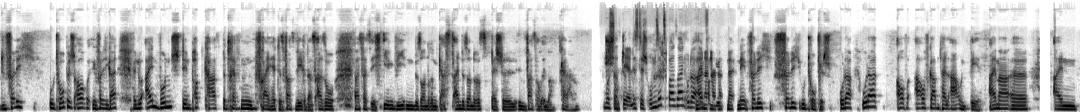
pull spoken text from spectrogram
du völlig utopisch auch, völlig egal. Wenn du einen Wunsch den Podcast betreffend frei hättest, was wäre das? Also, was weiß ich, irgendwie einen besonderen Gast, ein besonderes Special, was auch immer. Keine Ahnung. Muss das realistisch umsetzbar sein oder nein, einfach? Nein, nein, nein, nee, völlig, völlig utopisch. Oder, oder auf Aufgabenteil A und B. Einmal äh, einen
